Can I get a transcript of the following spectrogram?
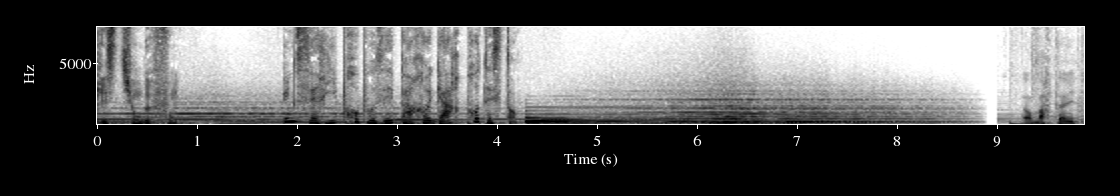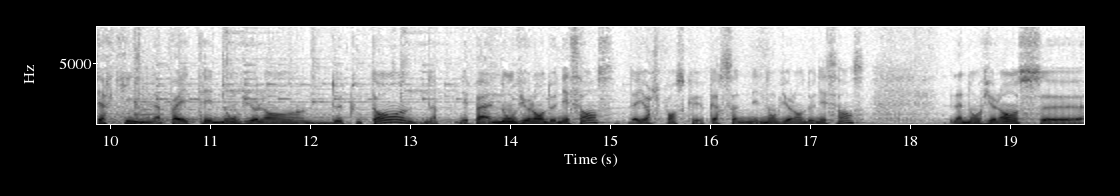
Question de fond. Une série proposée par Regard Protestant. Alors Martin Luther King n'a pas été non-violent de tout temps, n'est pas un non-violent de naissance. D'ailleurs, je pense que personne n'est non-violent de naissance. La non-violence euh,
